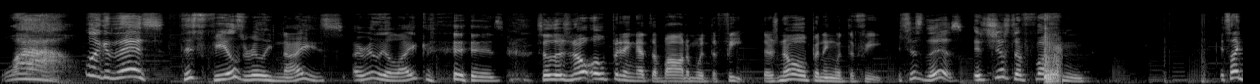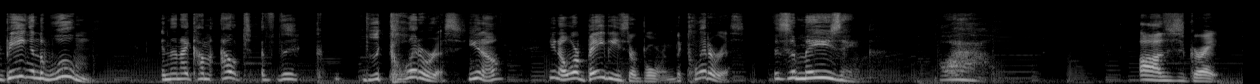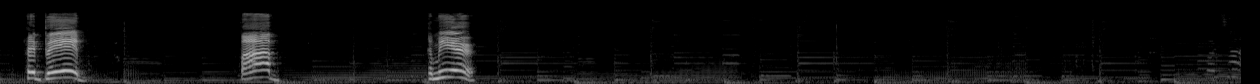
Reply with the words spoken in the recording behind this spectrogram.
Wow. Look at this. This feels really nice. I really like this. So there's no opening at the bottom with the feet. There's no opening with the feet. It's just this. It's just a fucking It's like being in the womb. And then I come out of the the clitoris, you know. You know, where babies are born, the clitoris. This is amazing. Wow. Oh, this is great. Hey, babe. Bob. Come here. What's up?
